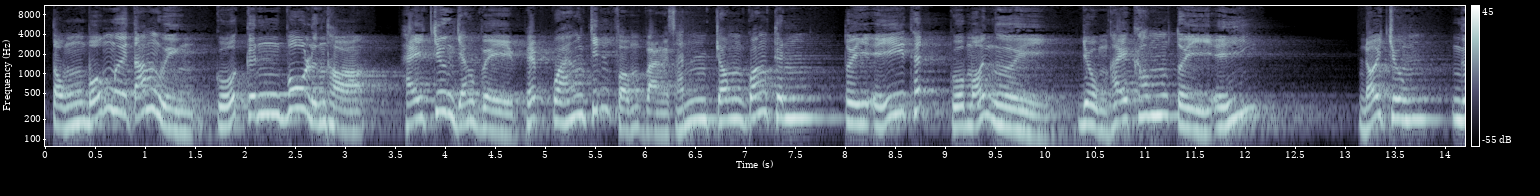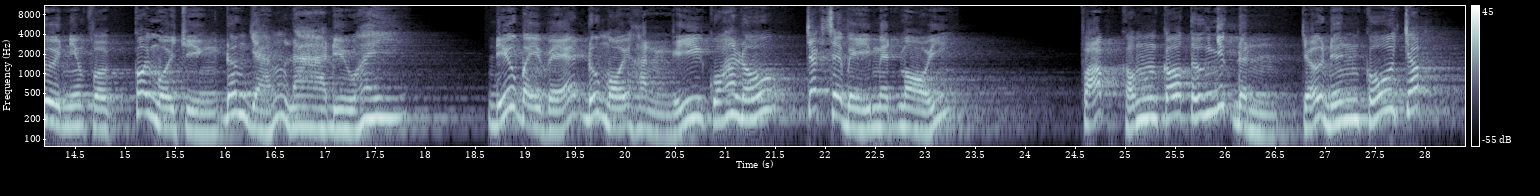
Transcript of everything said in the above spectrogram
Tụng 48 nguyện của Kinh Vô Lượng Thọ, Hay chương dẫn về phép quán chính phẩm vàng xanh trong quán kinh, Tùy ý thích của mỗi người, Dùng hay không tùy ý. Nói chung, Người niệm Phật coi mọi chuyện đơn giản là điều hay. Nếu bày vẽ đủ mọi hành nghĩ quá lố, Chắc sẽ bị mệt mỏi. Pháp không có tướng nhất định Trở nên cố chấp,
